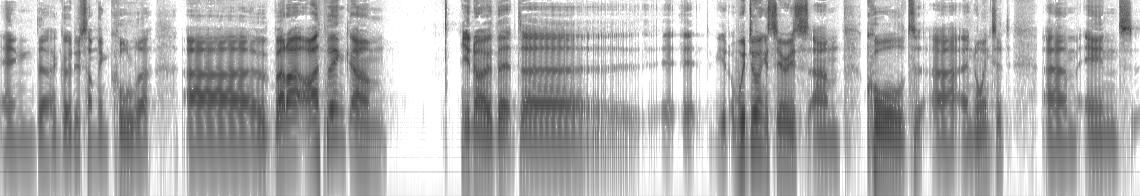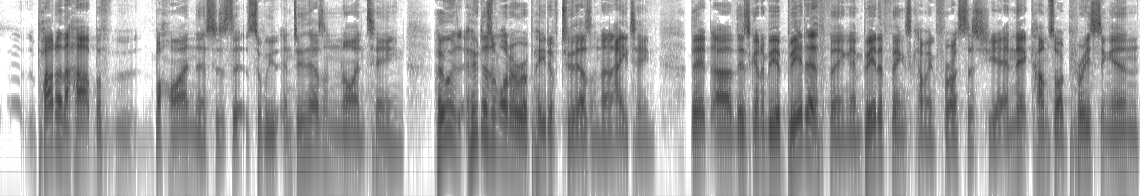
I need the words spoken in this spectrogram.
and uh, go do something cooler. Uh, but I, I think, um, you know, that uh, it, it, you know, we're doing a series um, called uh, Anointed. Um, and part of the heart behind this is that so we in 2019 who who doesn't want a repeat of 2018 that uh, there's going to be a better thing and better things coming for us this year. And that comes by pressing in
